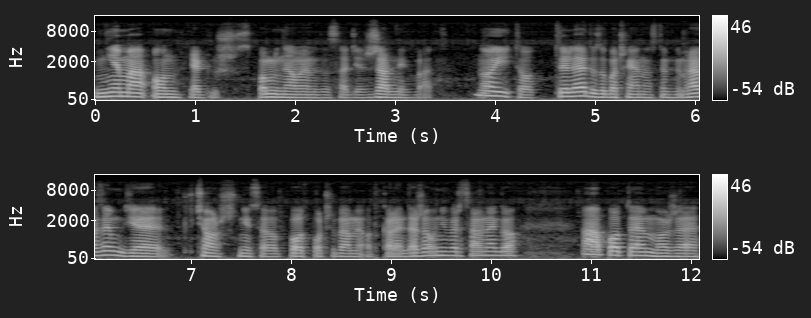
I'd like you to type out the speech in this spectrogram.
Nie ma on, jak już wspominałem, w zasadzie żadnych wad. No i to tyle. Do zobaczenia następnym razem, gdzie wciąż nieco podpoczywamy od kalendarza uniwersalnego, a potem może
